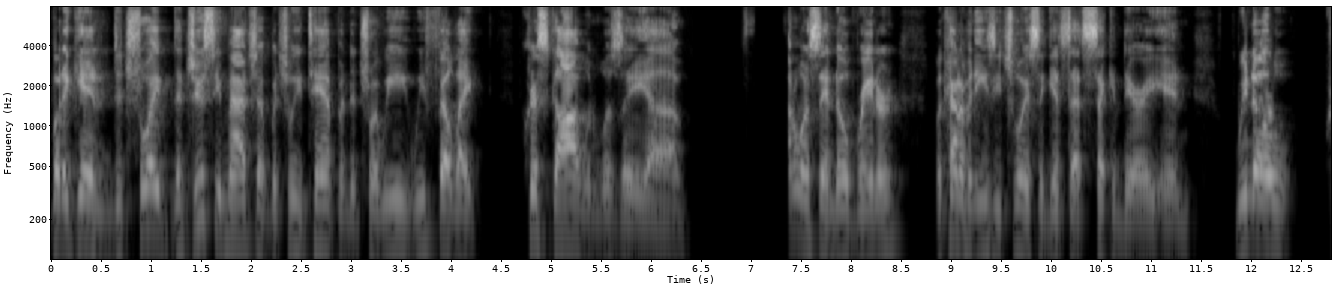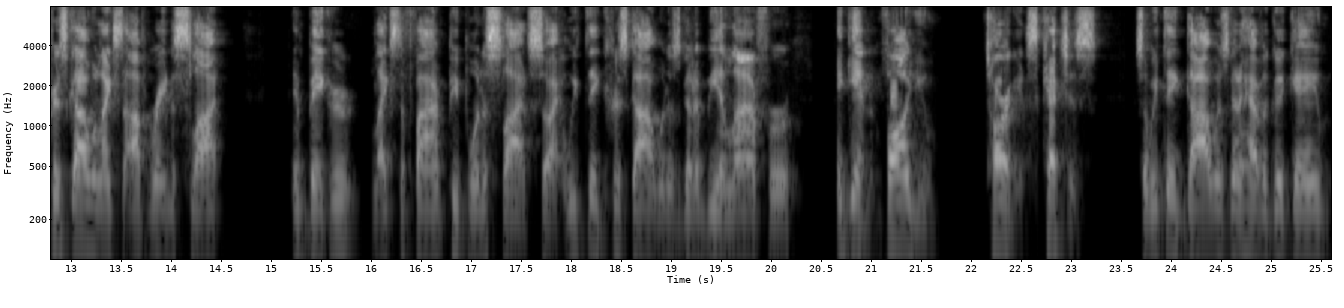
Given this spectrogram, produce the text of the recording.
But again, Detroit, the juicy matchup between Tampa and Detroit, we we felt like Chris Godwin was a uh, I don't want to say a no-brainer, but kind of an easy choice against that secondary. And we know Chris Godwin likes to operate in the slot and Baker likes to find people in the slot. So I, we think Chris Godwin is going to be in line for, again, volume, targets, catches. So we think Godwin's going to have a good game.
